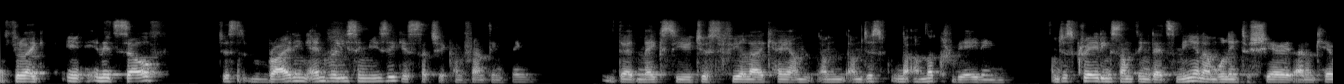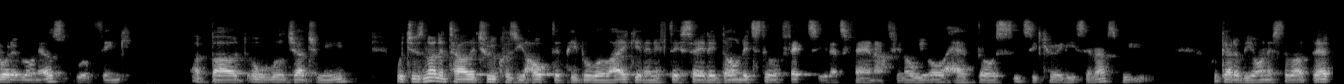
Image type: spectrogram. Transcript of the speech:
i feel like in, in itself just writing and releasing music is such a confronting thing that makes you just feel like hey i'm i'm, I'm just i'm not creating i'm just creating something that's me and i'm willing to share it i don't care what everyone else will think about or will judge me which is not entirely true because you hope that people will like it. And if they say they don't, it still affects you. That's fair enough. You know, we all have those insecurities in us. We we got to be honest about that.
